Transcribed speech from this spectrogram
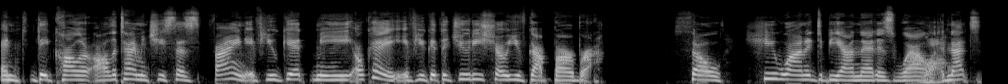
And they'd call her all the time. And she says, Fine, if you get me, okay, if you get the Judy show, you've got Barbara. So she wanted to be on that as well. And that's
